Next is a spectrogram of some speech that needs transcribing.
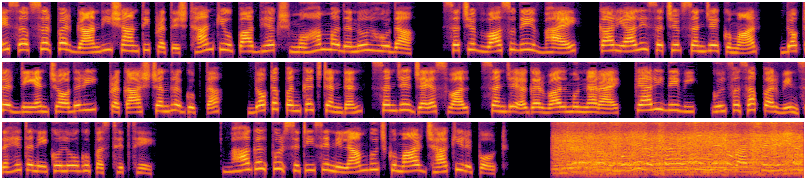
इस अवसर पर गांधी शांति प्रतिष्ठान के उपाध्यक्ष मोहम्मद अनुल हुदा, सचिव वासुदेव भाई, कार्यालय सचिव Sanjay Kumar, doctor DN Chaudhary, Prakash Chandra Gupta, doctor Pankaj Tandon, Sanjay Jaiswal, Sanjay Agarwal Munna Rai, Pyari Devi, Gulafsa परवीन सहित अनेकों लोग उपस्थित थे। भागलपुर सिटी से नीलाम्बुज कुमार झा की रिपोर्ट। मुझे लगता है कि ये जो वैक्सीनेशन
